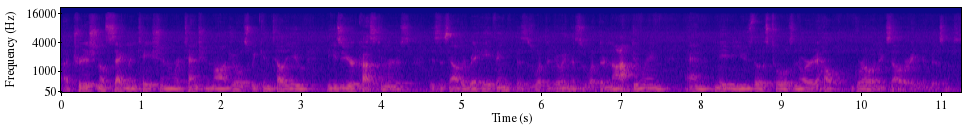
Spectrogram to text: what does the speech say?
uh, traditional segmentation and retention modules. We can tell you these are your customers, this is how they're behaving, this is what they're doing, this is what they're not doing, and maybe use those tools in order to help grow and accelerate your business.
